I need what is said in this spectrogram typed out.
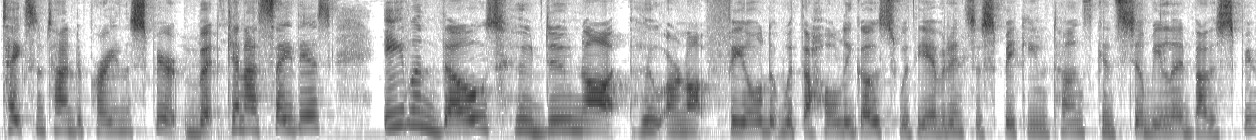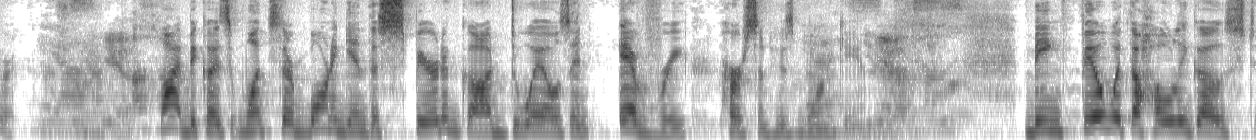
take some time to pray in the Spirit. But can I say this? Even those who do not, who are not filled with the Holy Ghost with the evidence of speaking in tongues can still be led by the Spirit. Why? Because once they're born again, the Spirit of God dwells in every person who's born again. Being filled with the Holy Ghost,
